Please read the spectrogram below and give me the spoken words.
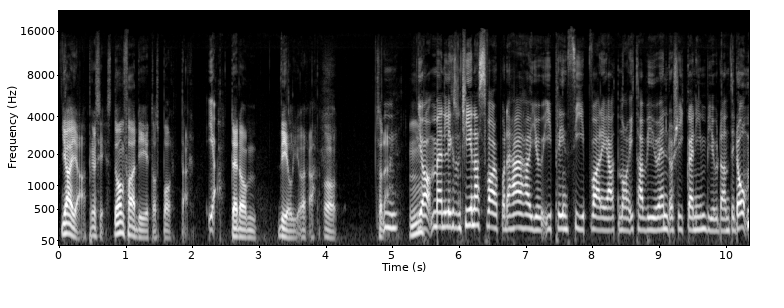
Ja, ja, precis. De far dit och sportar. Ja. Det de vill göra. Och sådär. Mm. Ja, men liksom Kinas svar på det här har ju i princip varit att nojt har vi ju ändå skickat en inbjudan till dem.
